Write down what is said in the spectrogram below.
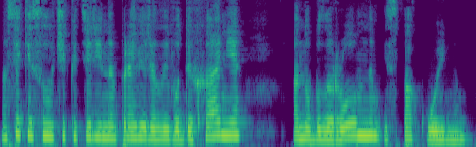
На всякий случай Катерина проверила его дыхание. Оно было ровным и спокойным.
